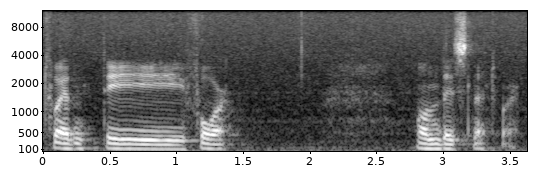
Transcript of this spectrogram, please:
24 on this network.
